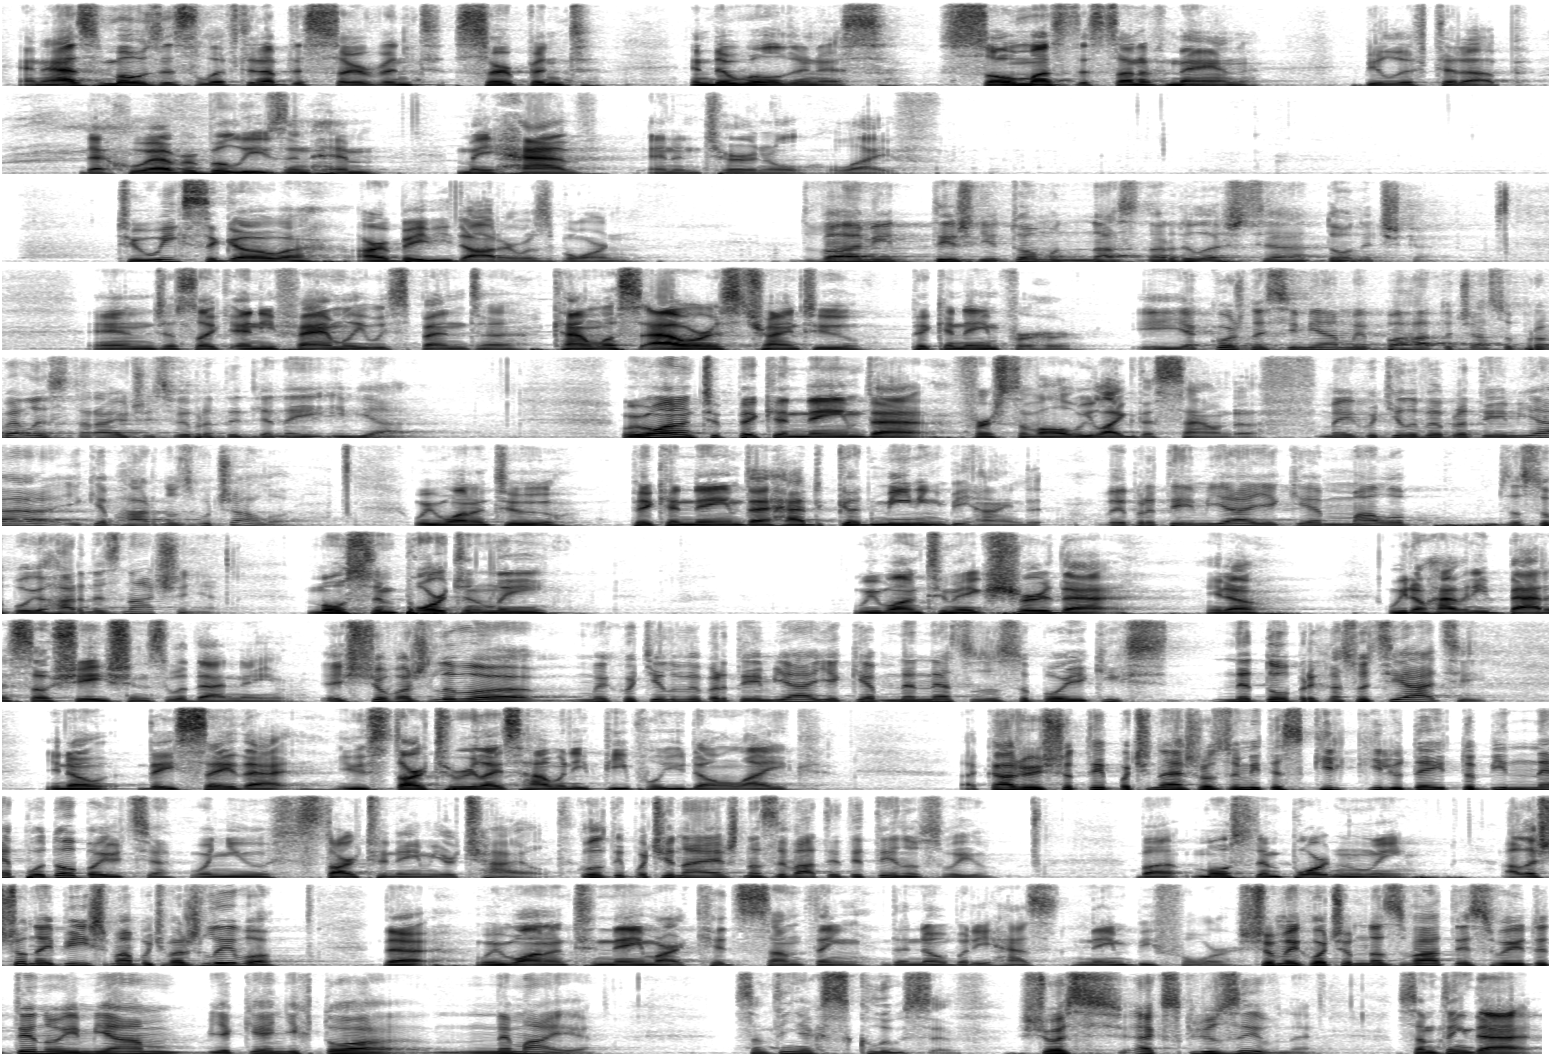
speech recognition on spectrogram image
And as Moses lifted up the servant, serpent in the wilderness, so must the Son of Man be lifted up, that whoever believes in him may have an eternal life. Two weeks ago, uh, our baby daughter was born. Два мі- тижні тому у нас народилася донечка. And just like any family, we spend uh, countless hours trying to pick a name for her. І як кожна сім'я, ми багато часу провели, стараючись вибрати для неї ім'я. We wanted to pick a name that, first of all, we like the sound of. Ми хотіли вибрати ім'я, яке б гарно звучало. We wanted to pick a name that had good meaning behind it. Вибрати ім'я, яке мало б за собою гарне значення. Most importantly, we wanted to make sure that, you know, we don't have any bad associations with that name. І що важливо, ми хотіли вибрати ім'я, яке б не несло за собою якихось недобрих асоціацій. You know, they say that you start to realize how many people you don't like Кажуть, що ти починаєш розуміти, скільки людей тобі не подобаються, when you start to name your child. коли ти починаєш називати дитину свою. But most importantly, Але що найбільш, мабуть, важливо, that we wanted to name our kids something that nobody has named before. що ми хочемо назвати свою дитину ім'ям, яке ніхто не має, Something exclusive, щось ексклюзивне, something that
